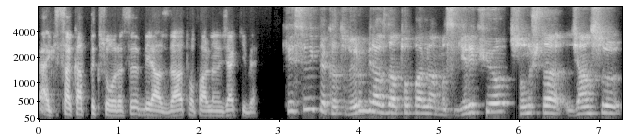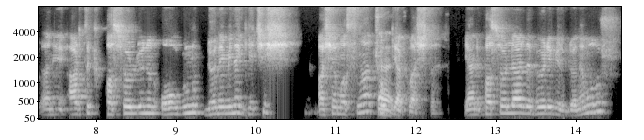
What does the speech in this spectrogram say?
Belki sakatlık sonrası biraz daha toparlanacak gibi. Kesinlikle katılıyorum. Biraz daha toparlanması gerekiyor. Sonuçta Cansu hani artık pasörlüğünün olgunluk dönemine geçiş aşamasına çok evet. yaklaştı. Yani pasörlerde böyle bir dönem olur.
